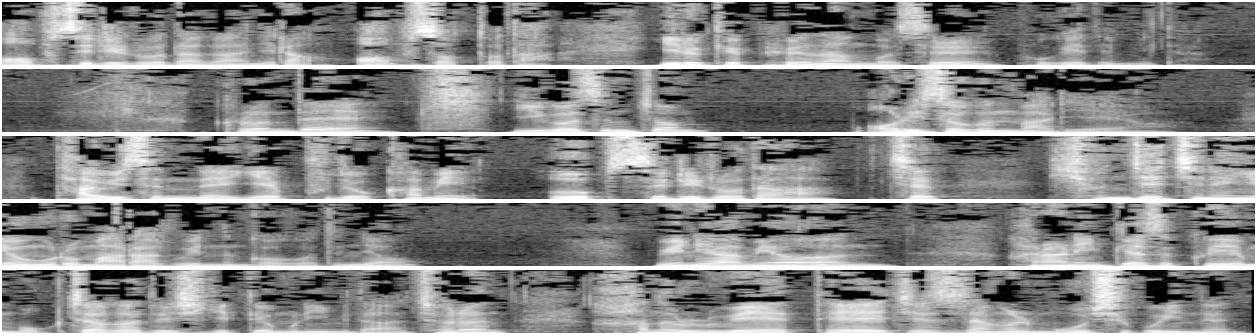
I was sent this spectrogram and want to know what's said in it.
없으리로다가 아니라 없었도다. 이렇게 표현한 것을 보게 됩니다. 그런데 이것은 좀 어리석은 말이에요. 다윗은 내게 부족함이 없으리로다. 즉, 현재 진행형으로 말하고 있는 거거든요. 왜냐하면 하나님께서 그의 목자가 되시기 때문입니다. 저는 하늘 위에 대제사장을 모시고 있는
